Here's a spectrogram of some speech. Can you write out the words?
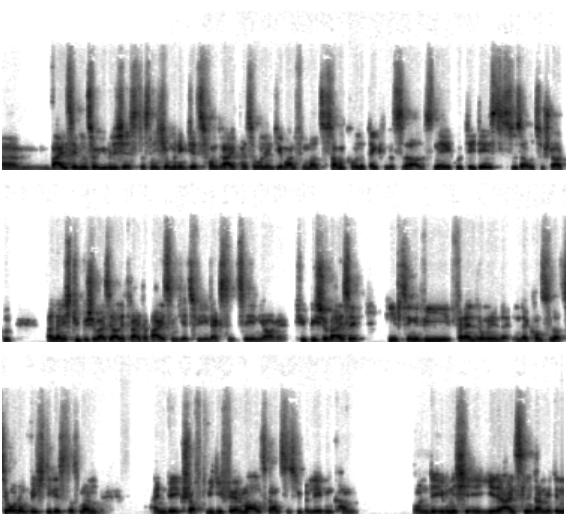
ähm, weil es eben so üblich ist, dass nicht unbedingt jetzt von drei Personen, die am Anfang mal zusammenkommen und denken, dass das alles eine gute Idee ist, zusammen zu starten, weil da nicht typischerweise alle drei dabei sind jetzt für die nächsten zehn Jahre. Typischerweise gibt es irgendwie Veränderungen in der, in der Konstellation und wichtig ist, dass man einen Weg schafft, wie die Firma als Ganzes überleben kann. Und eben nicht jeder Einzelne dann mit den,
